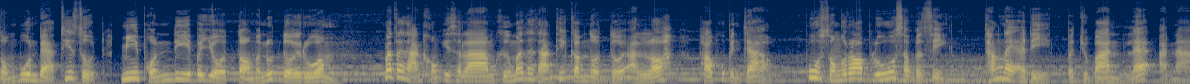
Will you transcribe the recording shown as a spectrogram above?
สมบูรณ์แบบที่สุด มีผลดีประโยชน์ต่อมนุษย์โดยรวม มาตรฐานของอิสลามคือมาตรฐานที่กำหนดโดยอัลลอฮ์พระผู้เป็นเจ้า ผู้ทรงรอบรู้สรรพสิ่ง ทั้งในอดีต ปัจจุบันและอนา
